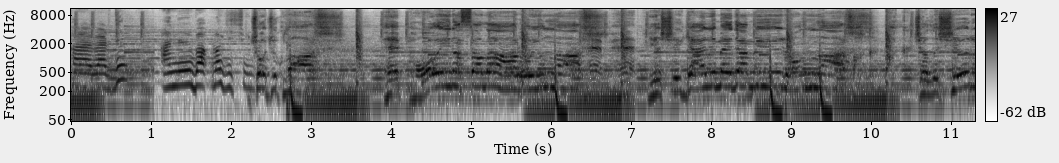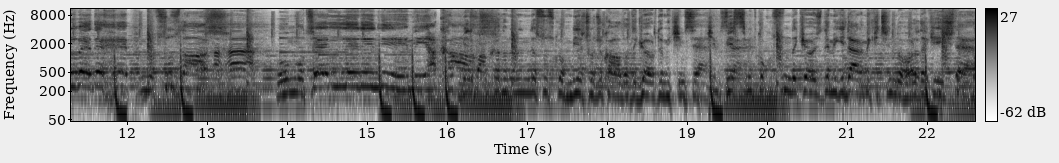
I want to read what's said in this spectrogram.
karar verdim. Anneme bakmak için. Çocuklar hep oynasalar oyunlar. Hep hep. Yaşı gelmeden büyür onlar. Bak bak. Çalışır ve de hep mutsuzlar. Umut ellerini mi yakar Bir bankanın önünde suskun bir çocuk ağladı gördü mü kimse, Bir simit kokusundaki özlemi gidermek için de oradaki işte.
